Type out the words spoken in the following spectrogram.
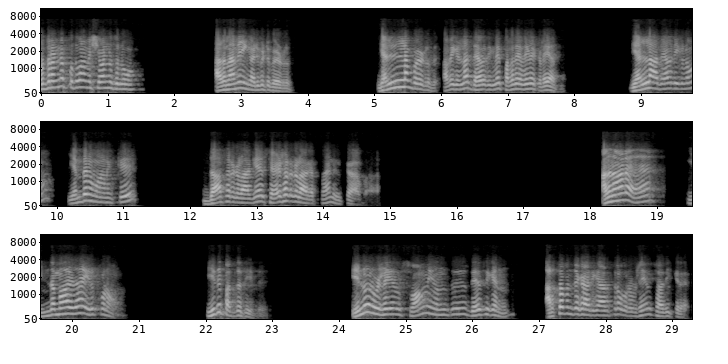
ருத்ரன்னா பொதுவான விஷயம்னு சொல்லுவோம். அதெல்லாமே இங்க அடிபட்டு போயிடுறது. எல்லாம் போயிடுறது. அவைகள்லாம் தேவதைகளே பரதேவதைகளே கிடையாது. எல்லா தேவதைகளும் எம்பெருமானுக்கு தாசர்களாக சேஷர்களாகத்தான் இருக்காவா அதனால இந்த மாதிரிதான் இருக்கணும். இது பத்ததி இது. இன்னொரு விஷயம் சுவாமி வந்து தேசிகன் அர்த்த பஞ்சகாதிகாரத்துல ஒரு விஷயம் சாதிக்கிறார்.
